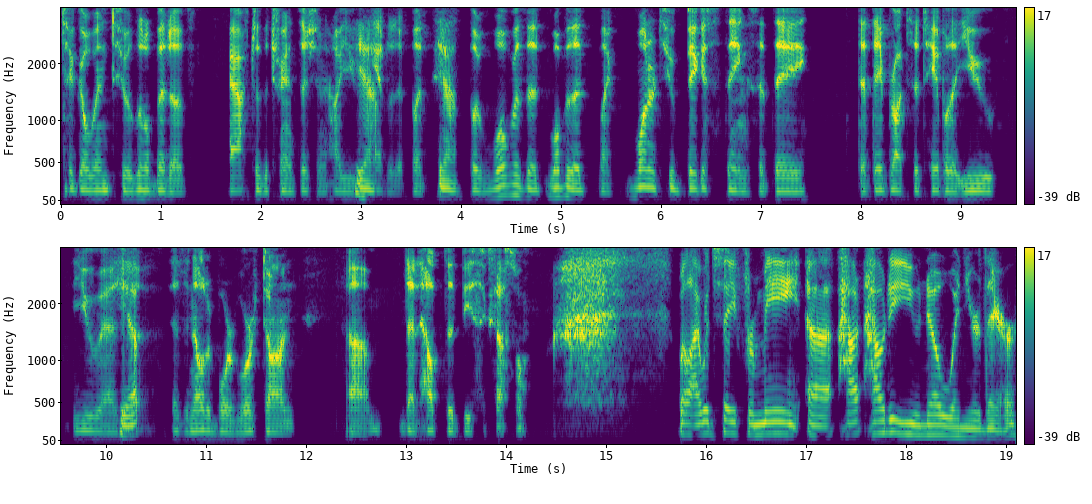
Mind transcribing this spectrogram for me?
to go into a little bit of after the transition how you yeah. handled it. But yeah. But what were the what were the like one or two biggest things that they that they brought to the table that you you as yep. a, as an elder board worked on um, that helped it be successful? Well, I would say for me, uh, how how do you know when you're there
